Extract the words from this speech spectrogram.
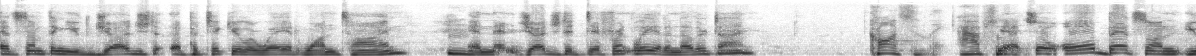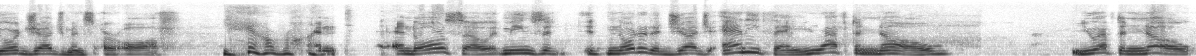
at something you've judged a particular way at one time Hmm. and then judged it differently at another time? Constantly. Absolutely. Yeah. So all bets on your judgments are off. Yeah. right. And also, it means that in order to judge anything, you have to know you have to know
